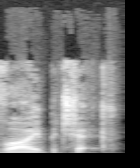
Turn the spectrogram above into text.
vibe check.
